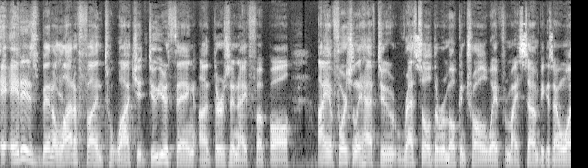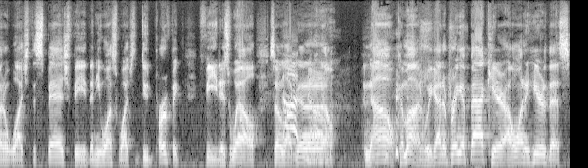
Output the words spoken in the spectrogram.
It, it has been a lot of fun to watch it do your thing on Thursday Night Football. I unfortunately have to wrestle the remote control away from my son because I want to watch the Spanish feed. Then he wants to watch the Dude Perfect feed as well. So I'm like, no, no, no, no. No. Come on. We got to bring it back here. I want to hear this.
